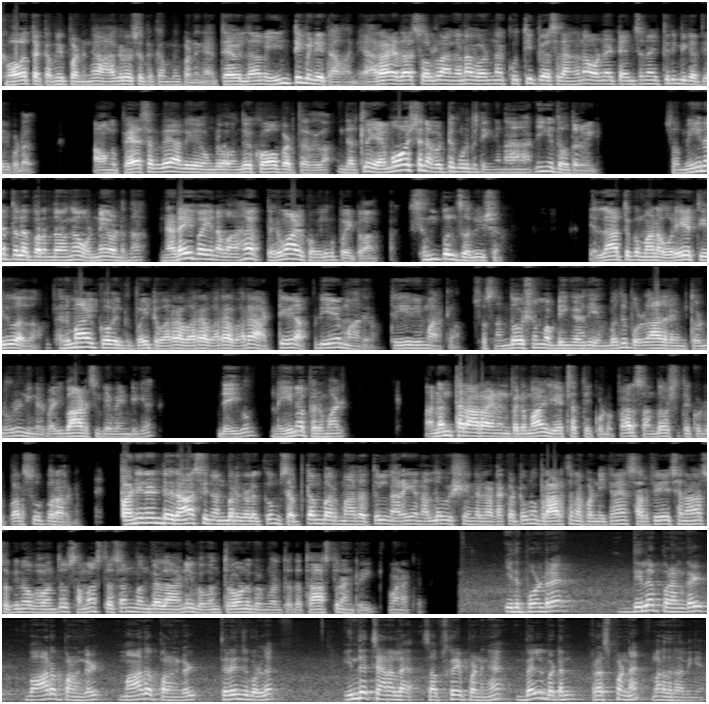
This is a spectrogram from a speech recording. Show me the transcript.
கோவத்தை கம்மி பண்ணுங்க ஆக்ரோஷத்தை கம்மி பண்ணுங்க. தேவையில்லாம இன்டிமிடேட் ஆவாங்க யாரா ஏதாவது சொல்றாங்கன்னா உடனே குத்தி பேசுறாங்கன்னா உடனே டென்ஷனாகி திரும்பி கத்திடக்கூடாது அவங்க பேசுறதே அது உங்களை வந்து கோவப்படுத்துறது தான் இந்த இடத்துல எமோஷனை விட்டு கொடுத்துட்டீங்கன்னா நீங்க தோத்துருவீங்க ஸோ மீனத்துல பிறந்தவங்க ஒன்னே ஒன்று தான் நடைபயணமாக பெருமாள் கோவிலுக்கு போயிட்டு வாங்க சிம்பிள் சொல்யூஷன் எல்லாத்துக்குமான ஒரே தீர்வு அதான். பெருமாள் கோவிலுக்கு போயிட்டு வர வர வர வர அட்டே அப்படியே மாறிடும் தைரியமா இருக்கலாம் ஸோ சந்தோஷம் அப்படிங்கிறது எண்பது பொருளாதாரம் தொண்ணூறு. நீங்கள் வழிபாடு செய்ய வேண்டிய தெய்வம் மெயினா பெருமாள். அனந்த நாராயணன் பெருமாள் ஏற்றத்தை கொடுப்பார் சந்தோஷத்தை கொடுப்பார் சூப்பரா இருக்கும். பனிரெண்டு ராசி நண்பர்களுக்கும் செப்டம்பர் மாதத்தில் நிறைய நல்ல விஷயங்கள் நடக்கட்டும்னு பிரார்த்தனை பண்ணிக்கிறேன். சர்வேச்சனா சுகினோ பவந்து சமஸ்த சன்மங்களாணி பவன் த்ரோணு குண்வந்தது தாஸ்து நன்றி. வணக்கம். இது போன்ற தில பலன்கள் வார பலன்கள் மாத பலன்கள் தெரிஞ்சு கொள்ள இந்த சேனலை சப்ஸ்கிரைப் பண்ணுங்கள் பெல் பட்டன் ப்ரெஸ் பண்ண மறந்துடாதீங்க.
